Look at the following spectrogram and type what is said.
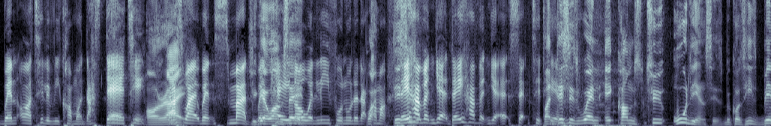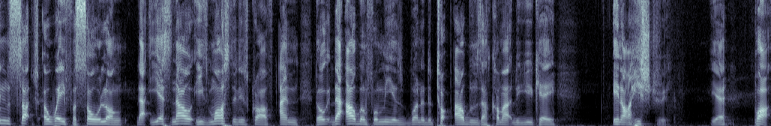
When artillery come on, that's their thing. All That's why it went smad. Do you when get what I'm Kano and Lethal and all of that But come out, they haven't yet. They haven't yet accepted But him. this is when it comes to audiences because he's been such away for so long that yes, now he's mastered his craft, and th- that album for me is one of the top albums that come out of the UK in our history. Yeah, but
